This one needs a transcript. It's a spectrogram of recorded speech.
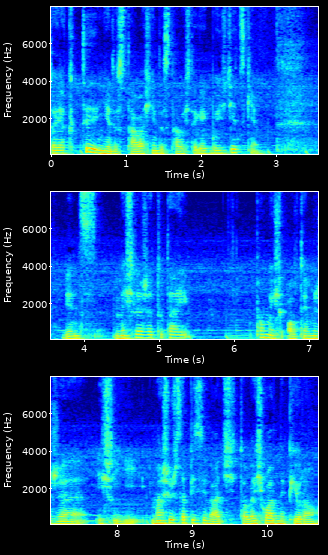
to jak ty nie dostałaś, nie dostałeś tak, jak byłeś dzieckiem. Więc myślę, że tutaj pomyśl o tym, że jeśli masz już zapisywać, to weź ładne pióro,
